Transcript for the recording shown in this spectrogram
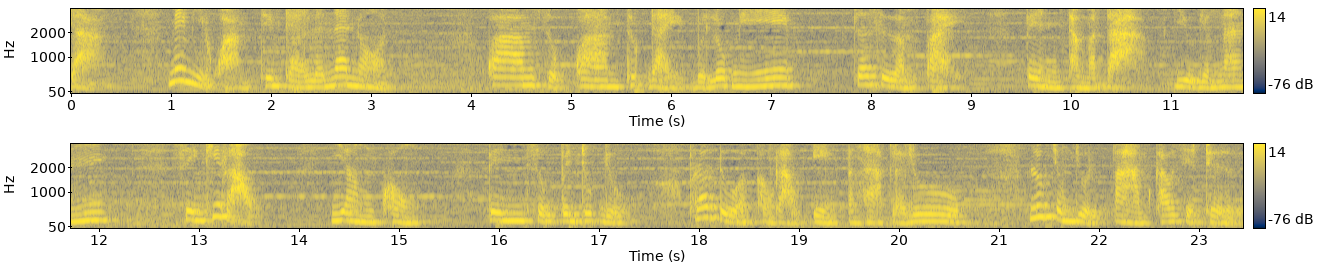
อย่าง ไม่มีความเที่ยงแท้และแน่นอน ความสุขความทุกข์ใดบนโลกนี้ จะเสื่อมไปเป็นธรรมดาอยู่อย่างนั้น สิ่งที่เรายังคงเป็นสุขเป็นทุกข์อยู่ เพราะตัวของเราเองต่างหากเลยลูก ลูกจงหยุดตามเขาเสียเถิด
